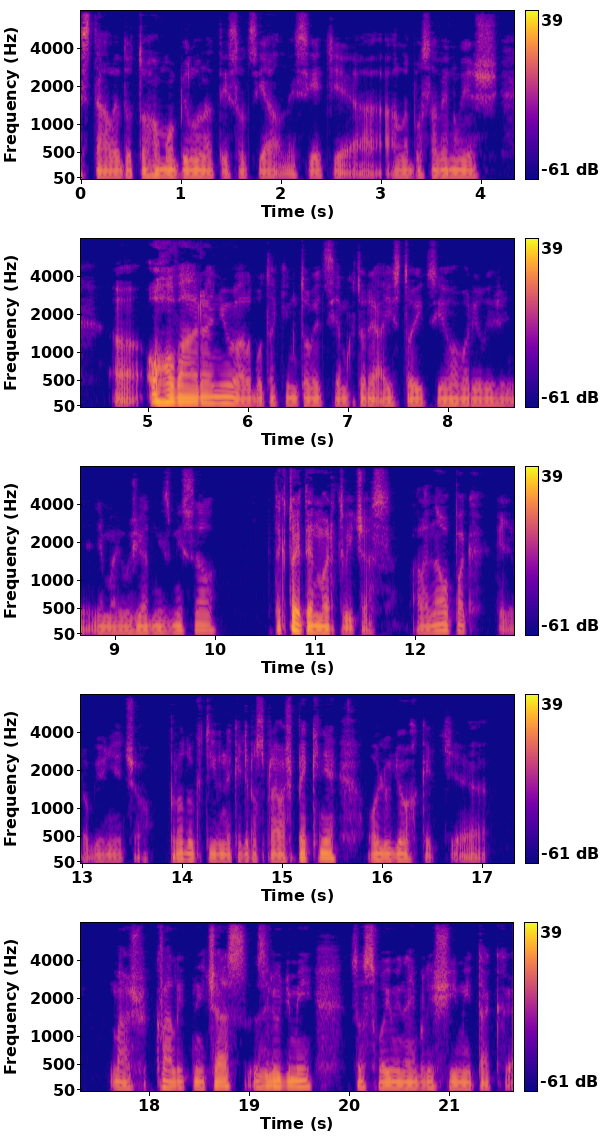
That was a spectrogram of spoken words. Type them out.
stále do toho mobilu na tej sociálnej siete a, alebo sa venuješ ohováraniu alebo takýmto veciam, ktoré aj stojíci hovorili, že nemajú žiadny zmysel, tak to je ten mŕtvý čas. Ale naopak, keď robíš niečo produktívne, keď rozprávaš pekne o ľuďoch, keď e, máš kvalitný čas s ľuďmi, so svojimi najbližšími, tak e,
